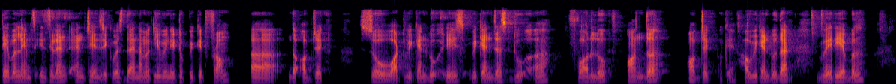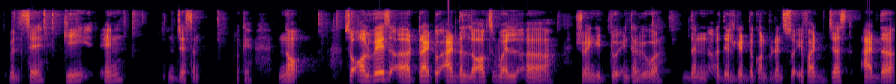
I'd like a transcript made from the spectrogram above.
table names incident and change request dynamically. We need to pick it from uh, the object. So what we can do is we can just do a for loop on the object okay? How we can do that? Variable will say key in json okay? Now so always uh, try to add the logs while uh, showing it to interviewer then uh, they'll get the confidence. So if i just add the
